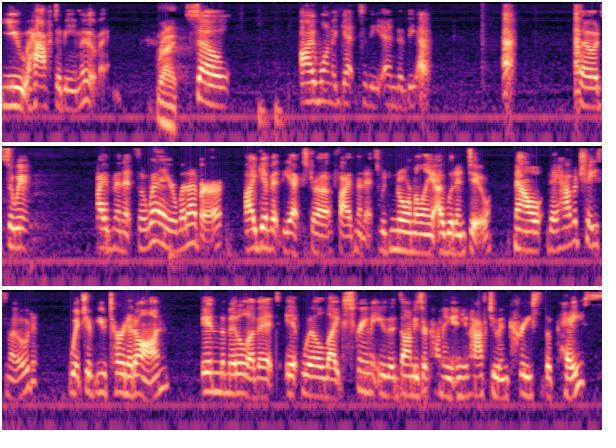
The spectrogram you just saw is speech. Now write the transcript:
You have to be moving. Right. So I want to get to the end of the episode. So if five minutes away or whatever, I give it the extra five minutes, which normally I wouldn't do. Now they have a chase mode, which if you turn it on in the middle of it, it will like scream at you that zombies are coming and you have to increase the pace.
